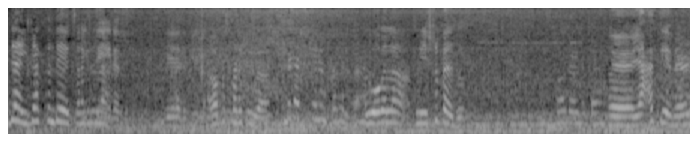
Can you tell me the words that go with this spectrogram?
ಇದೆ ಇದಾಗ್ತಂತೆ ಚೆನ್ನಾಗಿರಲ್ಲ. ವಾಪಸ್ ಮಾಡೋಕ್ಕಿಲ್ವಾ? ಅದು ಹೋಗಲ್ಲ. ಎಷ್ಟು ರೂಪಾಯಿ ಅದು? ಯಾಕೆ? ಬೇಡ.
